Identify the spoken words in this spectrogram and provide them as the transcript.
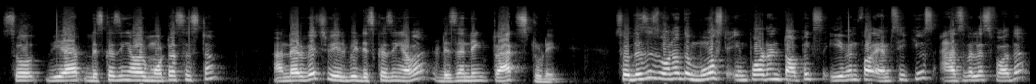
So, we are discussing our motor system under which we will be discussing our descending tracts today. So, this is one of the most important topics even for MCQs as well as for the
